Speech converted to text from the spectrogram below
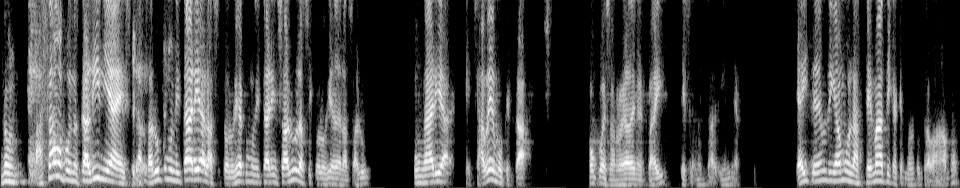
Nos pasamos por nuestra línea es la salud comunitaria, la psicología comunitaria en salud, la psicología de la salud. Un área que sabemos que está poco desarrollada en el país, esa es nuestra línea. Y ahí tenemos, digamos, las temáticas que nosotros trabajamos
